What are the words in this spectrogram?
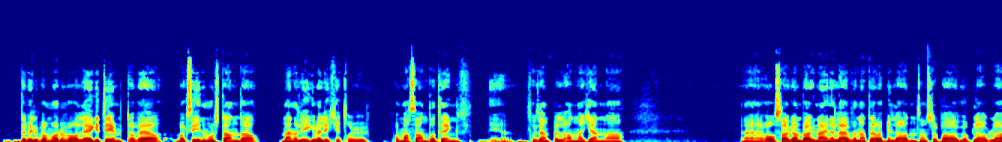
Det ville på en måte vært legitimt å være vaksinemotstander, men allikevel ikke tro på masse andre ting, for eksempel anerkjenne eh, årsakene bak 9-11, at det var bin Laden som sto bak, og bla, bla,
